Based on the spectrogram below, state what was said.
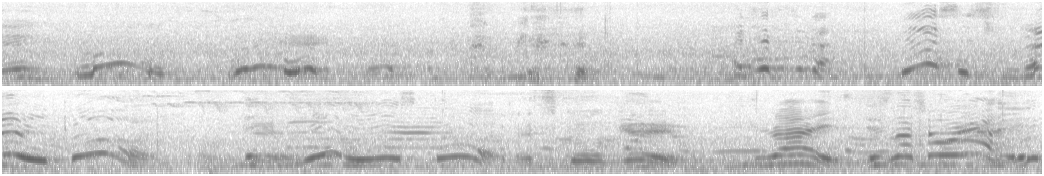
Okay. I just yes, it's very good. It really is good. Let's go again. Right. Is that all right?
